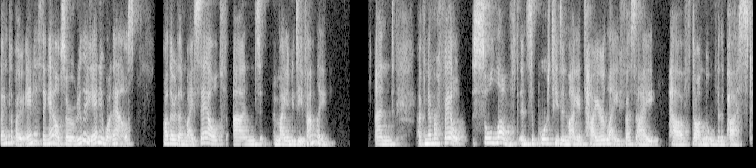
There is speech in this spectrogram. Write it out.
think about anything else or really anyone else other than myself and my immediate family. And I've never felt so loved and supported in my entire life as I have done over the past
